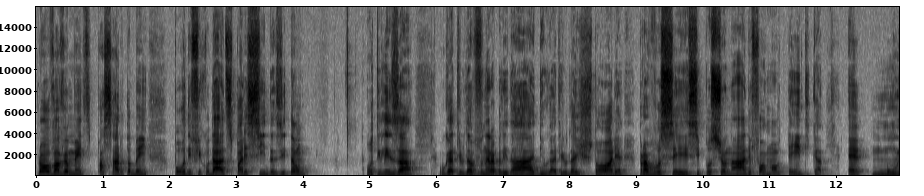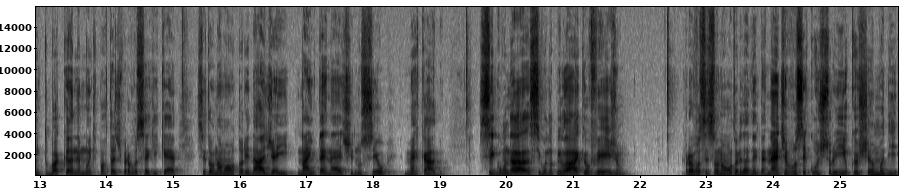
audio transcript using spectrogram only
provavelmente passaram também por dificuldades parecidas. Então, utilizar o gatilho da vulnerabilidade, o gatilho da história, para você se posicionar de forma autêntica, é muito bacana, é muito importante para você que quer se tornar uma autoridade aí na internet, no seu mercado. Segunda, segundo pilar que eu vejo para você se tornar uma autoridade na internet é você construir o que eu chamo de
